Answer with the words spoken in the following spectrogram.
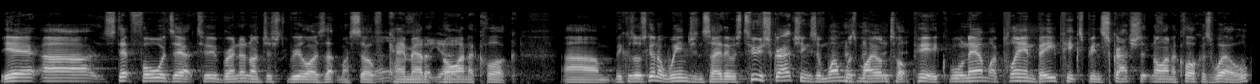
Yeah, uh, step forwards out too, Brendan. I just realised that myself. Oh, it came out at nine o'clock. Um, because I was going to whinge and say there was two scratchings and one was my on top pick. Well, now my plan B pick's been scratched at nine o'clock as well.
